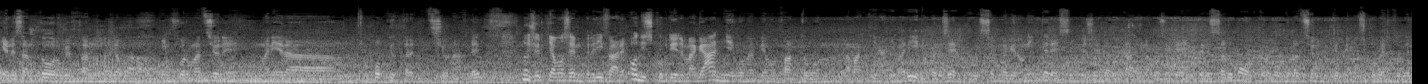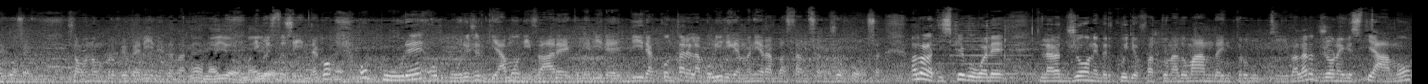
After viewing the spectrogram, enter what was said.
o Michele Santoro che fanno diciamo, informazione in maniera un po' più tradizionale, noi cerchiamo sempre di fare o di scoprire magagne come abbiamo fatto con la macchina di Marino per esempio, che sembra che non interessa, invece in realtà è una cosa che ha interessato molto la popolazione perché abbiamo scoperto delle cose diciamo, non proprio carine da parte No, ma io- ma di io- questo sindaco, oppure, oppure cerchiamo di fare, come dire, di raccontare la politica in maniera abbastanza giocosa. Allora ti spiego qual è la ragione per cui ti ho fatto una domanda introduttiva. La ragione è che stiamo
